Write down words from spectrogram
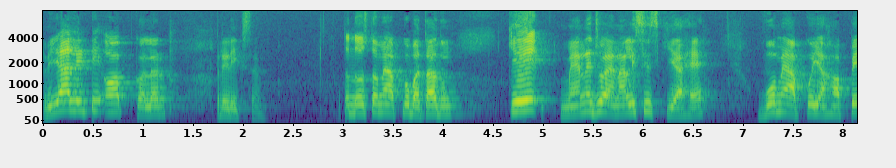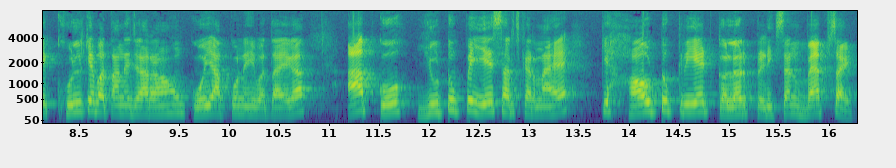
रियलिटी ऑफ़ कलर प्रिडिक्शन तो दोस्तों, मैं आपको बता दूँ कि मैंने जो एनालिसिस किया है, वो मैं आपको यहाँ पे खुल के बताने जा रहा हूँ, कोई आपको नहीं बताएगा। आपको YouTube पे ये सर्च करना है कि how to create colour prediction website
